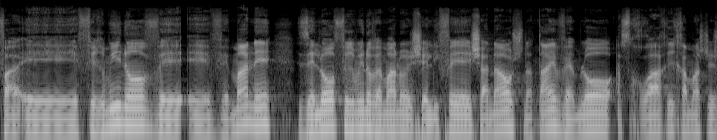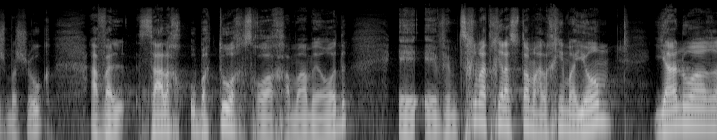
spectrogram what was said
פ, אה, פירמינו ו, אה, ומאנה, זה לא פירמינו ומאנה לפני שנה או שנתיים, והם לא הסחורה הכי חמה שיש בשוק, אבל סאלח הוא בטוח סחורה חמה מאוד, אה, אה, והם צריכים להתחיל לעשות את המהלכים היום. ינואר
